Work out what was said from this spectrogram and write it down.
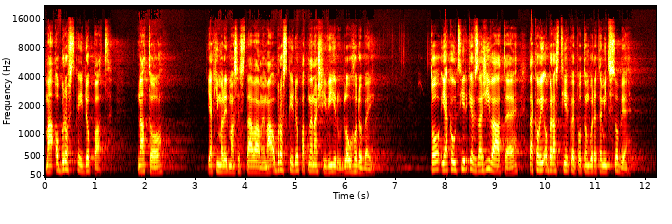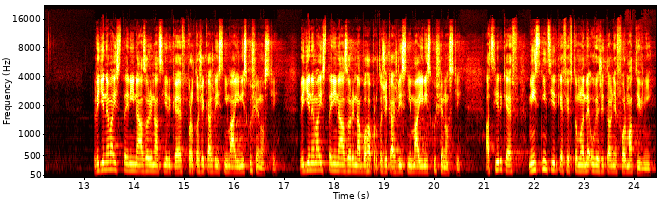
má obrovský dopad na to, jakýma lidma se stáváme. Má obrovský dopad na naši víru, dlouhodobý to, jakou církev zažíváte, takový obraz církve potom budete mít v sobě. Lidi nemají stejný názory na církev, protože každý s ní má jiné zkušenosti. Lidi nemají stejný názory na Boha, protože každý s ním má jiné zkušenosti. A církev, místní církev je v tomhle neuvěřitelně formativní,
